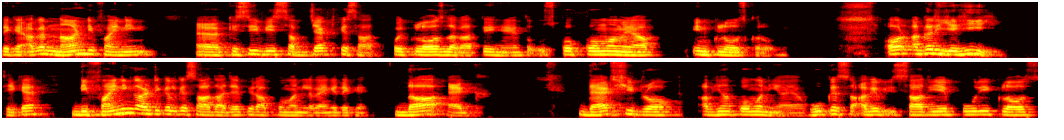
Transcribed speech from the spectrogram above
देखें, अगर नॉन डिफाइनिंग किसी भी सब्जेक्ट के साथ कोई क्लॉज लगाते हैं तो उसको कोमा में आप इनक्लोज करोगे। और अगर यही, ठीक है डिफाइनिंग आर्टिकल के साथ आ जाए, फिर आप कोमा नहीं लगाएँगे, देखें the egg that she drop अब यहाँ कोमा नहीं आया। हु के आगे साथ ये पूरी क्लॉज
